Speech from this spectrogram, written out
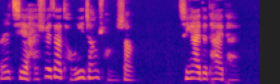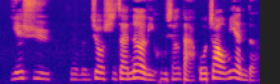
而且还睡在同一张床上。亲爱的太太，也许。我们就是在那里互相打过照面的，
